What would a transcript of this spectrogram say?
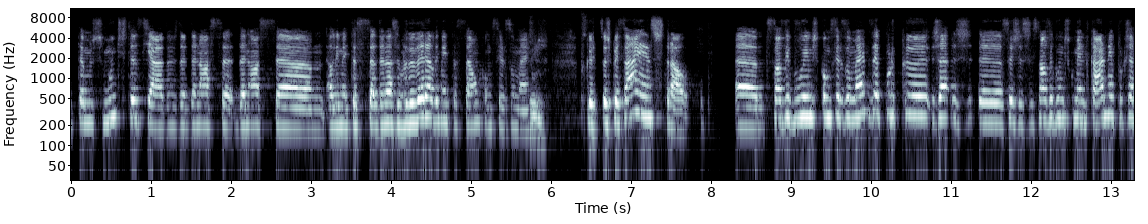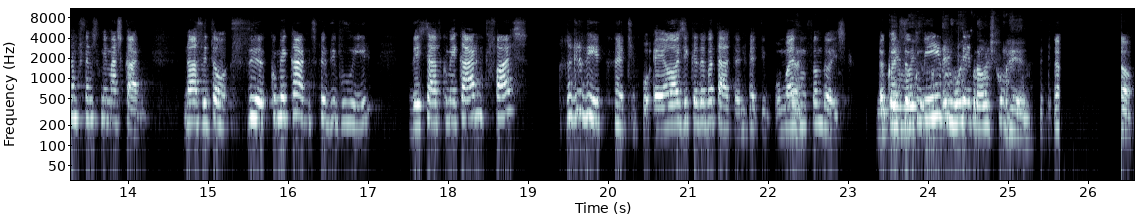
estamos muito distanciados da, da, nossa, da nossa alimentação, da nossa verdadeira alimentação como seres humanos. Sim. Porque as pessoas pensam, ah, é ancestral. Uh, se nós evoluímos como seres humanos é porque já, uh, ou seja, se nós evoluímos comendo carne é porque já não precisamos comer mais carne. Nossa, então, se comer carne te faz evoluir, deixar de comer carne te faz regredir. É, tipo, é a lógica da batata, né? Tipo, mais é. um são dois. Não Quando tem, muito, comigo, não tem muito para onde correr. Não.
